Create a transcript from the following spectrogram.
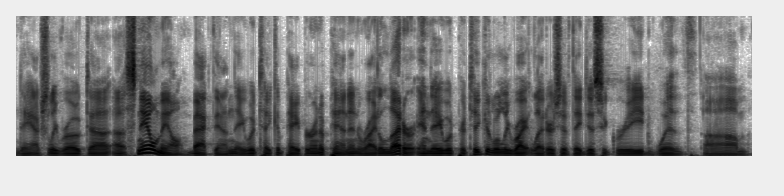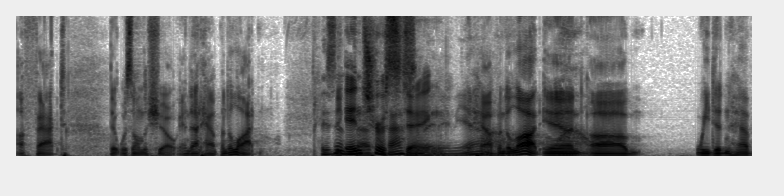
They actually wrote uh, uh, snail mail back then. They would take a paper and a pen and write a letter, and they would particularly write letters if they disagreed with um, a fact that was on the show, and that happened a lot. Isn't that Interesting. fascinating? It happened a lot, and um, we didn't have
